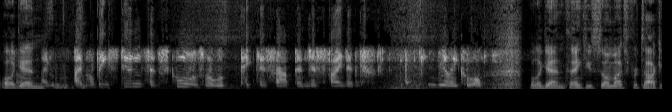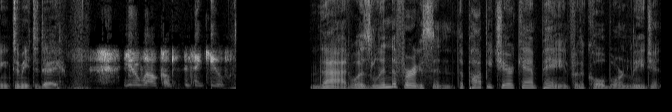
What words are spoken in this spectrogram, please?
Well, again, I'm, I'm hoping students at schools will pick this up and just find it really cool. well, again, thank you so much for talking to me today. You're welcome, and thank you. That was Linda Ferguson, the Poppy Chair campaign for the Colborne Legion.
